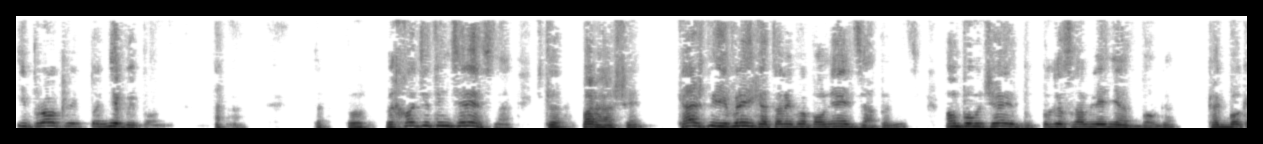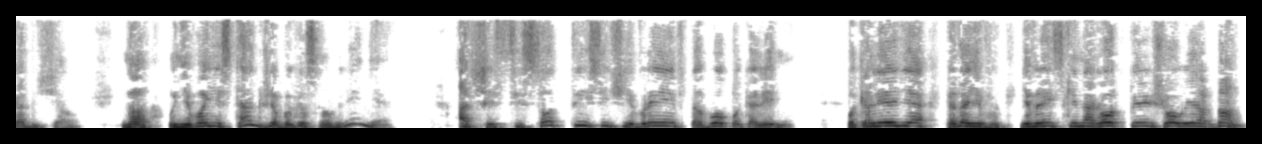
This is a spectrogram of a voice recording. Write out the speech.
и проклят, кто не выполнит. Выходит интересно, что по Раше каждый еврей, который выполняет заповедь, он получает благословление от Бога, как Бог обещал, но у него есть также благословление от 600 тысяч евреев того поколения. Поколение, когда еврейский народ перешел Иордан.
